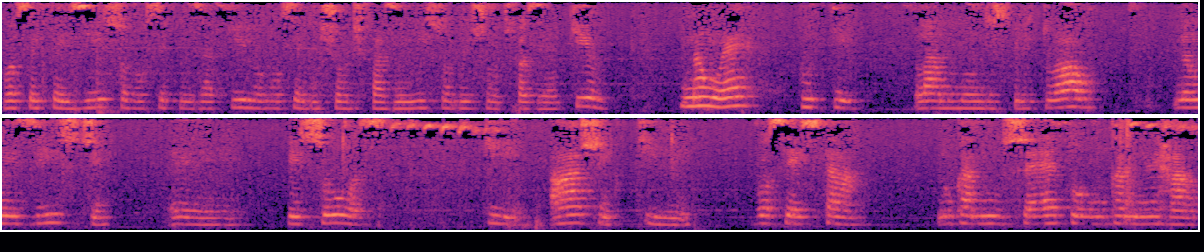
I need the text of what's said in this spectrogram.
você fez isso, você fez aquilo, você deixou de fazer isso, ou deixou de fazer aquilo. Não é porque lá no mundo espiritual não existe é, pessoas que achem que você está no caminho certo ou no caminho errado.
